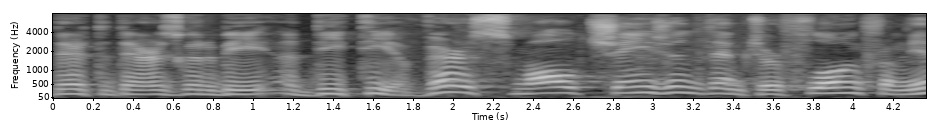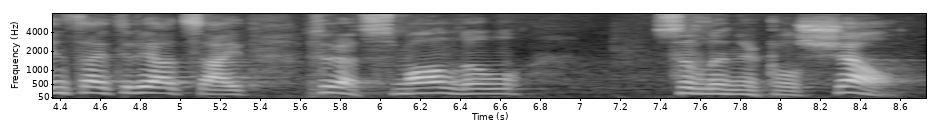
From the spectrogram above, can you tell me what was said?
there to there is going to be a dT, a very small change in temperature flowing from the inside to the outside through that small little cylindrical shell.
